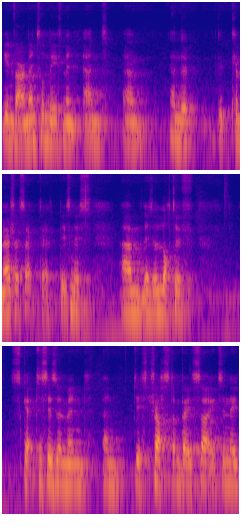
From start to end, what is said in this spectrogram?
the environmental movement and, um, and the the commercial sector, business, um, there's a lot of skepticism and, and distrust on both sides, and they,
